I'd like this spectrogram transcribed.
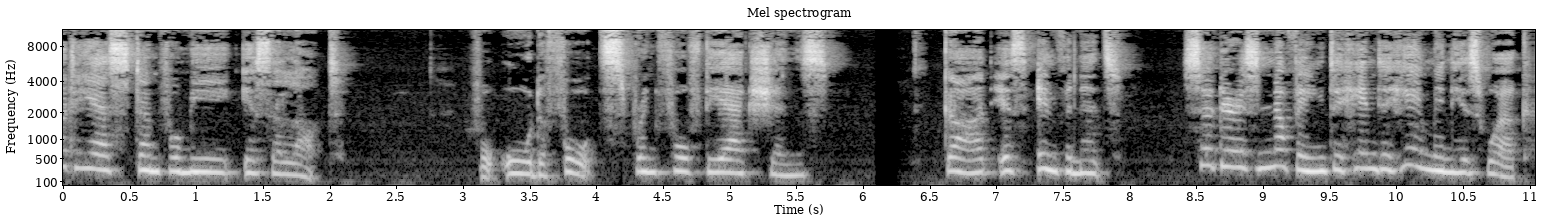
what He has done for me is a lot. For all the thoughts bring forth the actions. God is infinite so there is nothing to hinder him in his work.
